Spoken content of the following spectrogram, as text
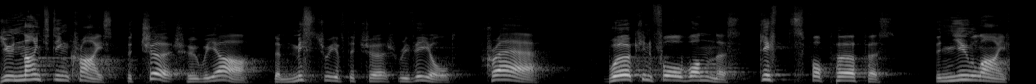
United in Christ, the church, who we are, the mystery of the church revealed, prayer, working for oneness, gifts for purpose, the new life,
